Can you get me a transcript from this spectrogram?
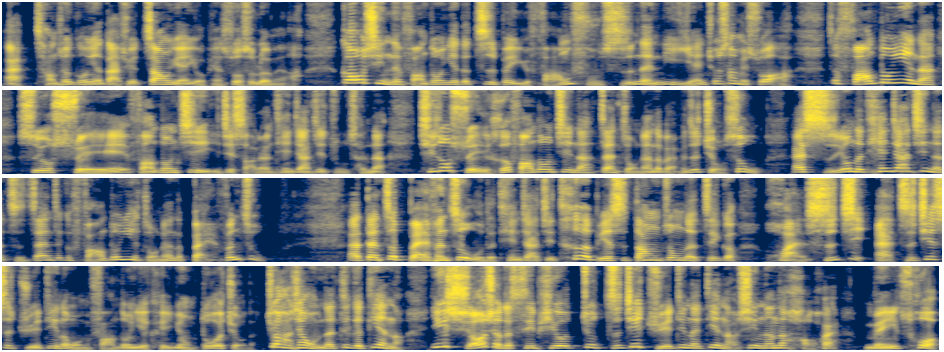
哎，长春工业大学张元有篇硕士论文啊，《高性能防冻液的制备与防腐蚀能力研究》上面说啊，这防冻液呢是由水、防冻剂以及少量添加剂组成的，其中水和防冻剂呢占总量的百分之九十五，哎，使用的添加剂呢只占这个防冻液总量的百分之五。哎，但这百分之五的添加剂，特别是当中的这个缓释剂，哎，直接是决定了我们防冻液可以用多久的。就好像我们的这个电脑，一个小小的 CPU 就直接决定了电脑性能的好坏。没错，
